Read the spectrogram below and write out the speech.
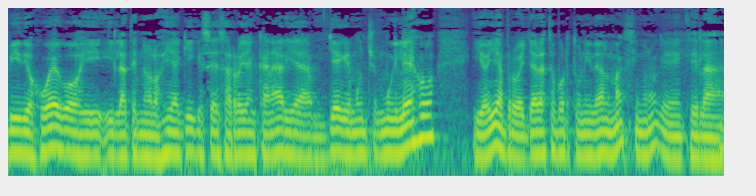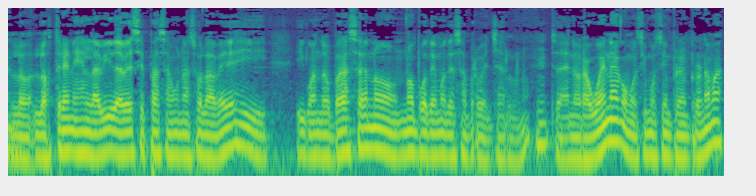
videojuegos y, y la tecnología aquí que se desarrolla en Canarias llegue mucho muy lejos y oye aprovechar esta oportunidad al máximo, ¿no? Que, que la- lo- los trenes en la vida a veces pasan una sola vez y, y cuando pasa no, no podemos desaprovecharlo, ¿no? O sea, enhorabuena, como decimos siempre en el programa,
